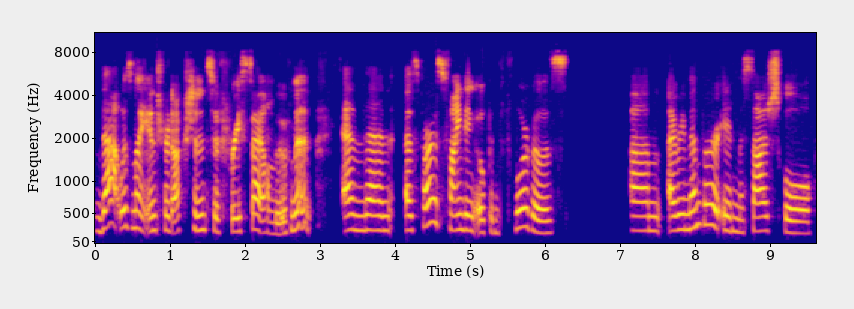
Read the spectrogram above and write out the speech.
that was my introduction to freestyle movement. And then as far as finding open floor goes, um, I remember in massage school,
